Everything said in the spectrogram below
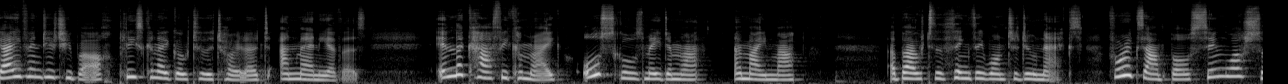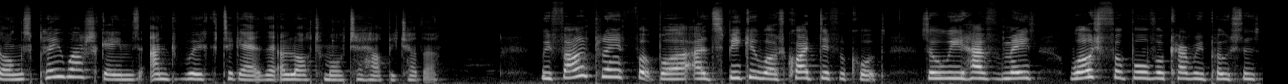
Guy Vindici Bach, Please Can I Go to the Toilet, and many others. In the Caffi Cymraeg, all schools made a, ma a mind map about the things they want to do next. For example, sing Welsh songs, play Welsh games, and work together a lot more to help each other. We found playing football and speaking Welsh quite difficult, so we have made Welsh football vocabulary posters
